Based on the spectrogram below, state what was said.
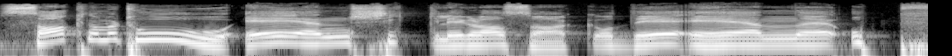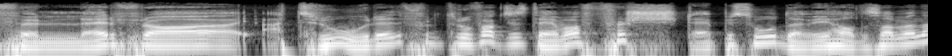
Sak nummer to er en skikkelig gladsak, og det er en eh, oppfølger fra Jeg tror, jeg tror, faktisk det var første episode vi hadde sammen.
